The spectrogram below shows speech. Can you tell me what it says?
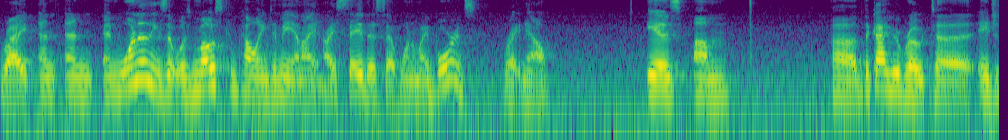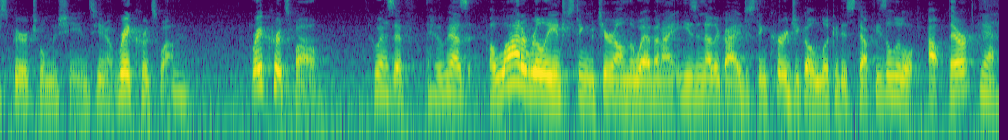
right? And and and one of the things that was most compelling to me, and I, I say this at one of my boards right now, is. Um, uh, the guy who wrote uh, Age of Spiritual Machines, you know, Ray Kurzweil. Mm. Ray Kurzweil, who has a who has a lot of really interesting material on the web, and I, he's another guy. I just encourage you to go look at his stuff. He's a little out there, yeah,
